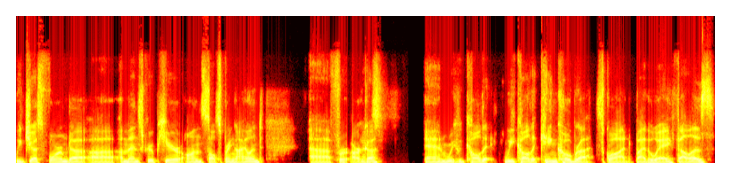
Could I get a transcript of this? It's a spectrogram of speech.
we just formed a a, a men's group here on salt spring island uh, for arka Nice. and we called it we called it king cobra squad by the way fellas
